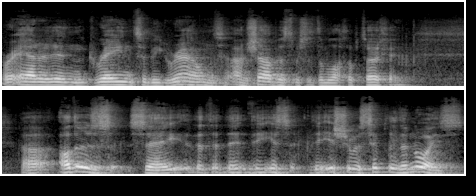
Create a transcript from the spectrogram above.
or added in grain to be ground on Shabbos, which is the Malach of uh, others say that the, the, the, the, issue is simply the noise.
